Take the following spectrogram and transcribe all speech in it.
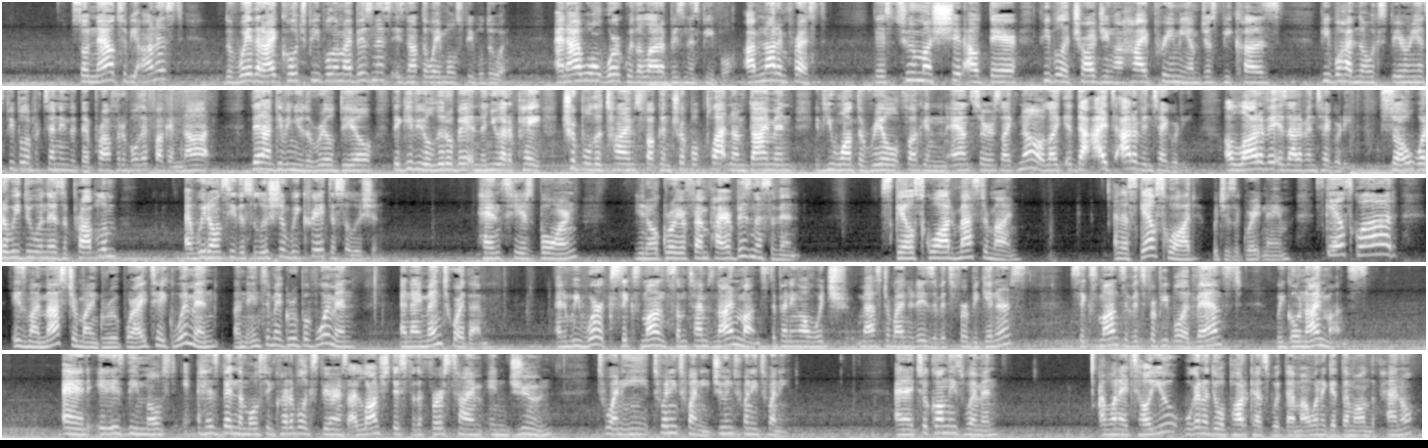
So now, to be honest, the way that I coach people in my business is not the way most people do it. And I won't work with a lot of business people. I'm not impressed. There's too much shit out there. People are charging a high premium just because People have no experience. People are pretending that they're profitable. They're fucking not. They're not giving you the real deal. They give you a little bit and then you gotta pay triple the times, fucking triple platinum diamond if you want the real fucking answers. Like, no, like, it's out of integrity. A lot of it is out of integrity. So, what do we do when there's a problem and we don't see the solution? We create the solution. Hence, here's born, you know, Grow Your Fempire business event. Scale Squad Mastermind. And the Scale Squad, which is a great name, Scale Squad is my mastermind group where I take women, an intimate group of women, and I mentor them. And we work six months, sometimes nine months, depending on which mastermind it is. If it's for beginners, six months. If it's for people advanced, we go nine months. And it is the most, has been the most incredible experience. I launched this for the first time in June 20, 2020, June 2020. And I took on these women. And when I tell you, we're going to do a podcast with them. I want to get them on the panel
